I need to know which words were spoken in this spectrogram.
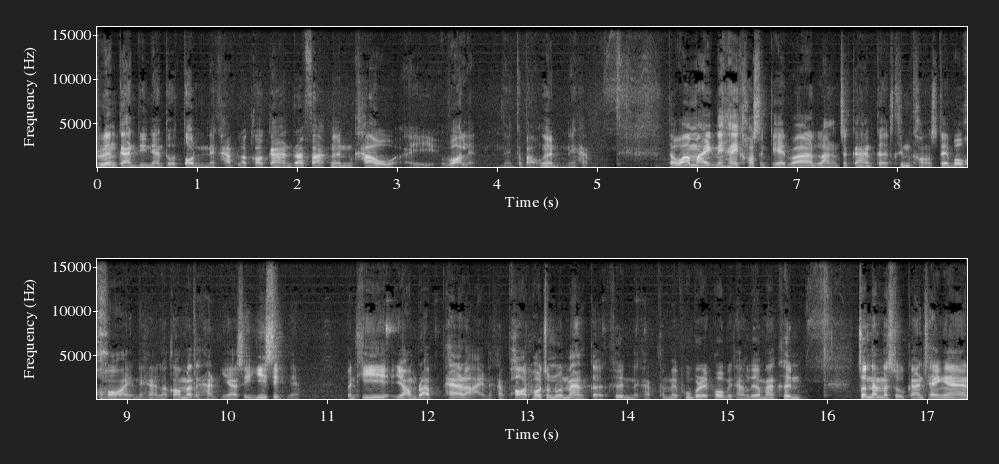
เรื่องการยืนยันตัวตนนะครับแล้วก็การรับฝากเงินเข้าไอ้ wallet กระเป๋าเงินนะครับแต่ว่าไมค์ได้ให้ข้อสังเกตว่าหลังจากการเกิดขึ้นของ stable coin นะฮะแล้วก็มาตรฐาน ERC 20เนี่ยเป็นที่ยอมรับแพร่หลายนะครับพอโทษจำนวนมากเกิดขึ้นนะครับทำให้ผู้บริโภคมีทางเลือกมากขึ้น จนนำมาสู่การใช้งาน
